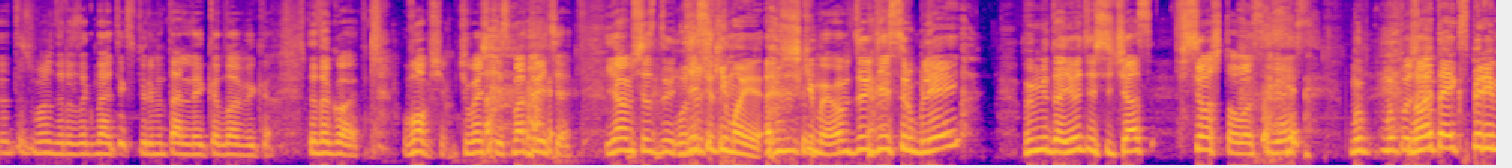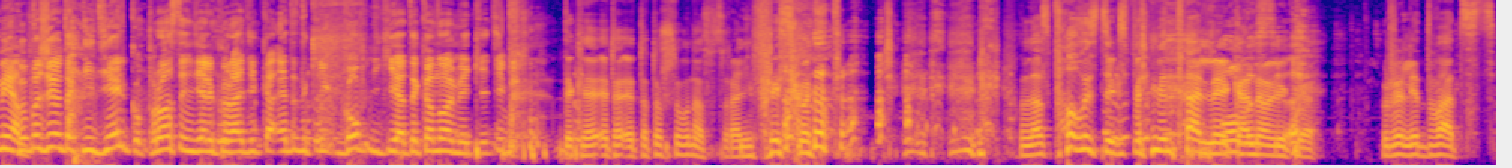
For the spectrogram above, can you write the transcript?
это же можно разогнать экспериментальная экономика. Ты такой, в общем, чувачки, смотрите, я вам сейчас даю 10... Мужички мои. Мужички мои, я вам даю 10 рублей, вы мне даете сейчас все, что у вас есть. Мы, мы Но поживем, это мы эксперимент. поживем так недельку, просто недельку ради... Это такие гопники от экономики, типа. Так э, это, это то, что у нас в стране происходит. У нас полностью экспериментальная экономика. Уже лет 20.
